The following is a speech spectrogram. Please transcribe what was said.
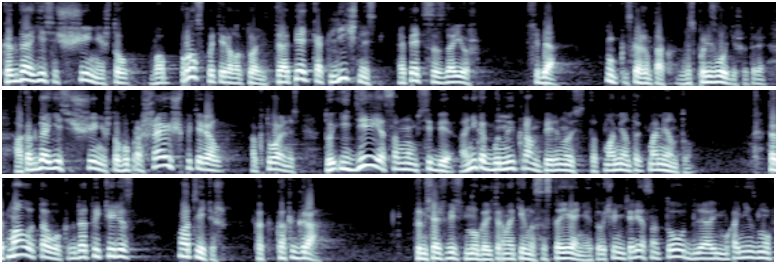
когда есть ощущение, что вопрос потерял актуальность, ты опять как личность опять создаешь себя, ну, скажем так, воспроизводишь это. А когда есть ощущение, что вопрошающий потерял актуальность, то идеи о самом себе, они как бы на экран переносят от момента к моменту. Так мало того, когда ты через, ну, ответишь, как, как игра, ты начинаешь видеть много альтернативных состояний. Это очень интересно то для механизмов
